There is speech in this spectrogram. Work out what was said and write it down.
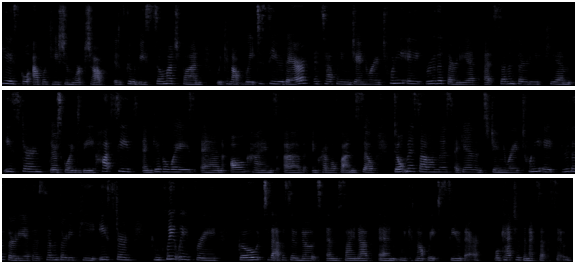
PA School application workshop. It is going to be so much fun. We cannot wait to see you there. It's happening January 28th through the 30th at 7:30 p.m. Eastern. There's going to be hot seats and giveaways and all kinds of incredible fun. So don't miss out on this. Again, it's January 28th through the 30th at 7:30 p.m. Eastern, completely free. Go to the episode notes and sign up and we cannot wait to see you there. We'll catch you at the next episode.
